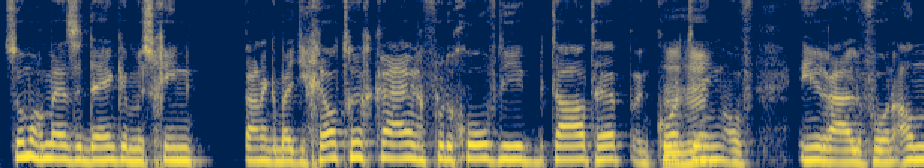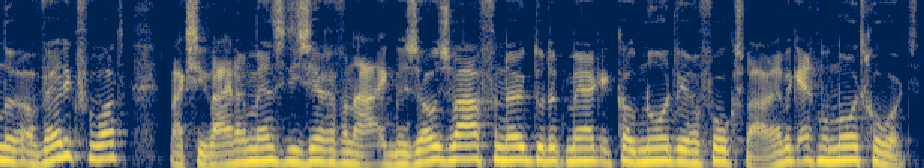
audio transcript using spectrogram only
Sommige mensen denken misschien kan ik een beetje geld terugkrijgen voor de golf die ik betaald heb, een korting of inruilen voor een ander of weet ik veel wat. Maar ik zie weinig mensen die zeggen van nou, ik ben zo zwaar verneukt door het merk, ik koop nooit weer een Volkswagen. heb ik echt nog nooit gehoord.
